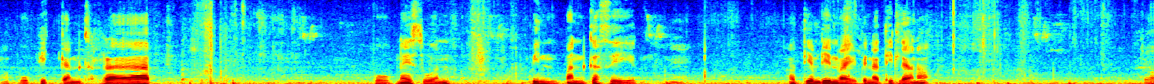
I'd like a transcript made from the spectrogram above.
มาปลูกพริกกันครับ ปลูกในสวน ปินปันเกษตรเขาเตรียมดินไว้เป็นอาทิตย์แล้วเนาะก็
